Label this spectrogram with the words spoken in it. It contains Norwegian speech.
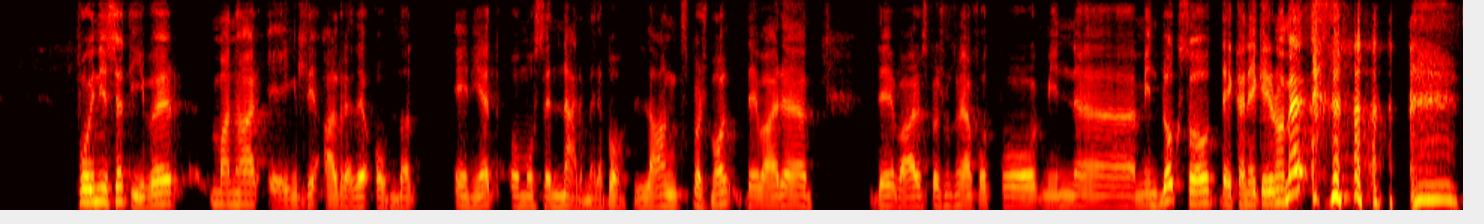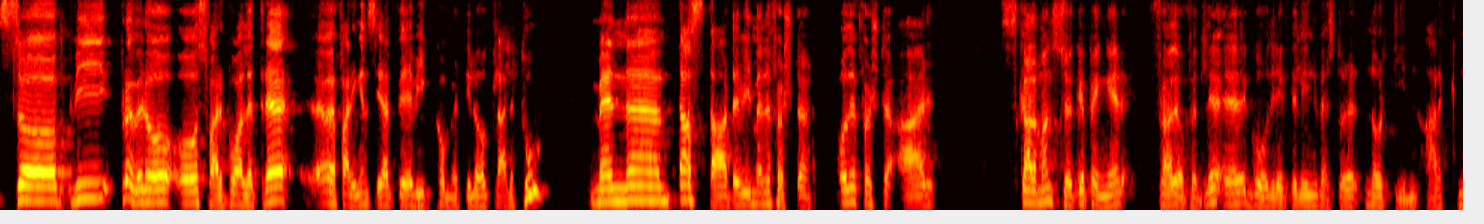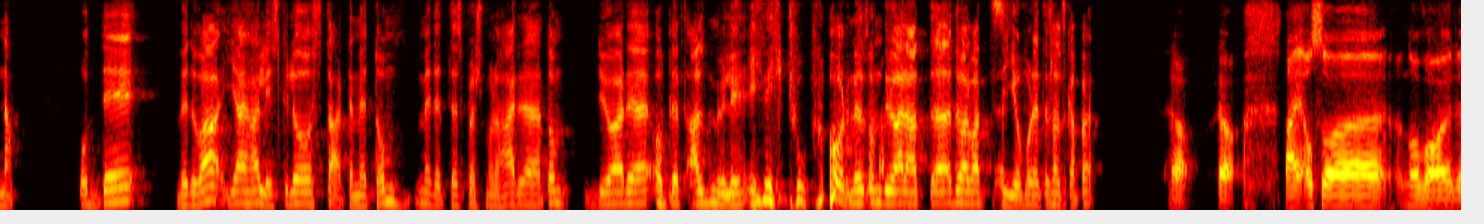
på initiativer man har egentlig allerede oppnådd enighet om å se nærmere på? Langt spørsmål. Det var uh, det var et spørsmål som jeg har fått på min, uh, min blogg, så det kan jeg ikke gjøre noe med. så vi prøver å, å, svare på alle tre. Erfaringen sier at vi kommer til å klare to. Men uh, da starter vi med det første. Og det første er skal man søke penger fra det offentlige eller gå direkte til investorer når tiden er knapp? Og det Vet du hva, jeg har lyst til å starte med Tom med dette spørsmålet her. Eh, Tom, du har eh, opplevd alt mulig i de to årene som du har, hatt, eh, du har vært CEO for dette selskapet. Ja, ja. Nei, altså Nå var,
